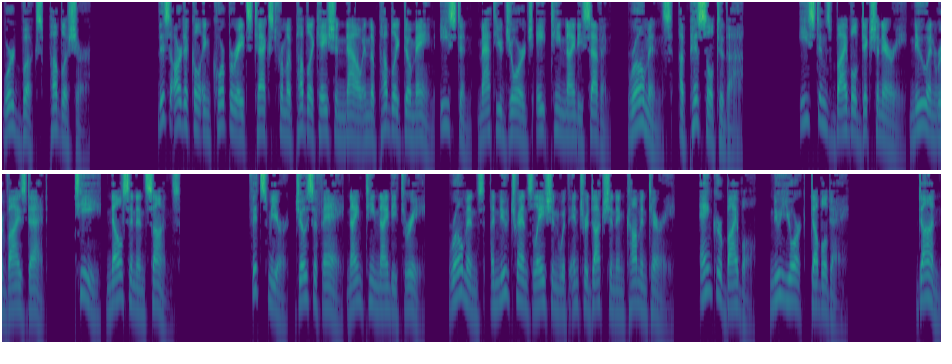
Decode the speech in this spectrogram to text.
Word Books, publisher. This article incorporates text from a publication now in the public domain. Easton, Matthew George 1897. Romans, Epistle to the Easton's Bible Dictionary New and Revised ed. T. Nelson and Sons. Fitzmyer, Joseph A. 1993. Romans, A New Translation with Introduction and Commentary. Anchor Bible. New York, Doubleday. Dunn,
